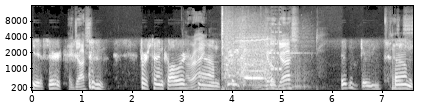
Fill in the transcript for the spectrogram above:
Yes, sir. Hey, Josh. First time caller. All right. Um, Go, Josh. It was good. Um,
